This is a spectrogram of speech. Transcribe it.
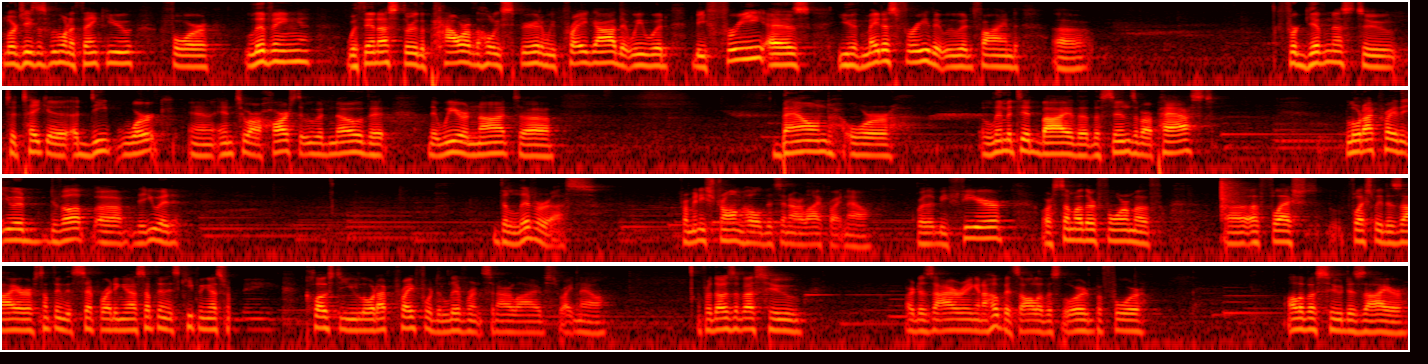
Lord Jesus, we want to thank you for living within us through the power of the Holy Spirit. And we pray, God, that we would be free as you have made us free, that we would find uh, forgiveness to, to take a, a deep work in, into our hearts, that we would know that, that we are not uh, bound or limited by the, the sins of our past. Lord, I pray that you would develop, uh, that you would deliver us from any stronghold that's in our life right now, whether it be fear or some other form of, uh, flesh, fleshly desire, something that's separating us, something that's keeping us from being close to you, Lord. I pray for deliverance in our lives right now. And for those of us who are desiring, and I hope it's all of us, Lord, before all of us who desire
